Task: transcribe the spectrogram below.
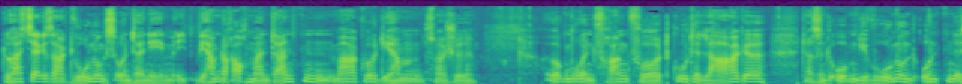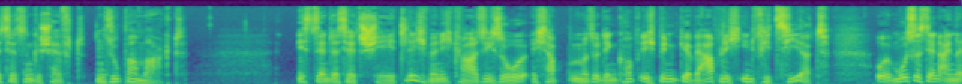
Du hast ja gesagt Wohnungsunternehmen. Wir haben doch auch Mandanten, Marco, die haben zum Beispiel irgendwo in Frankfurt gute Lage. Da sind oben die Wohnungen und unten ist jetzt ein Geschäft, ein Supermarkt. Ist denn das jetzt schädlich, wenn ich quasi so, ich habe immer so den Kopf, ich bin gewerblich infiziert? Oder muss es denn ein,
